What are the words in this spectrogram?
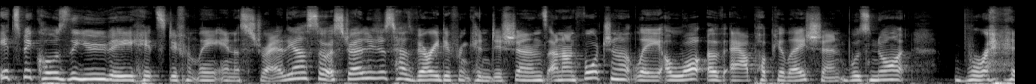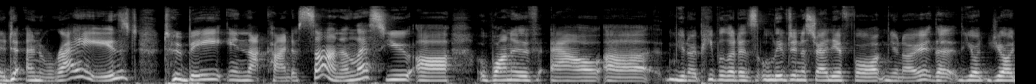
it's because the UV hits differently in Australia. So, Australia just has very different conditions. And unfortunately, a lot of our population was not bred and raised to be in that kind of sun. Unless you are one of our uh, you know people that has lived in australia for you know the your your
